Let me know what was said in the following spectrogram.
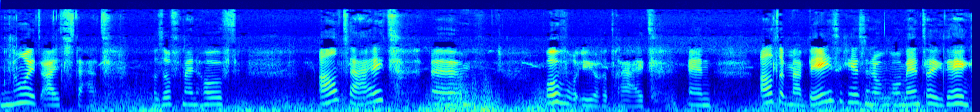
nooit uitstaat. Alsof mijn hoofd altijd um, overuren draait. En altijd maar bezig is. En op het moment dat ik denk,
